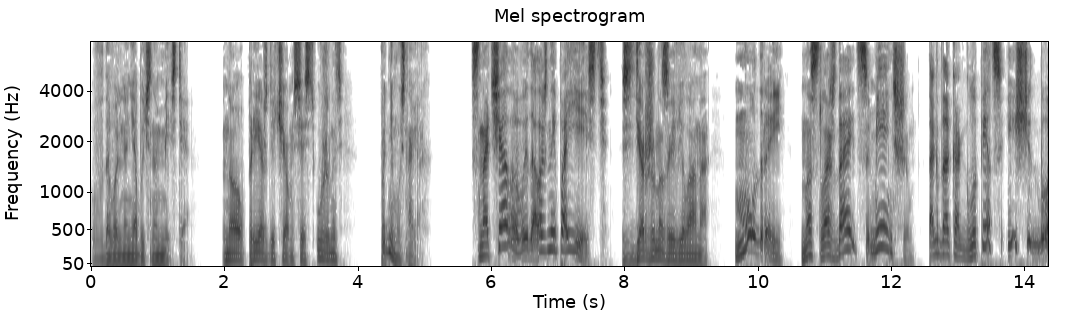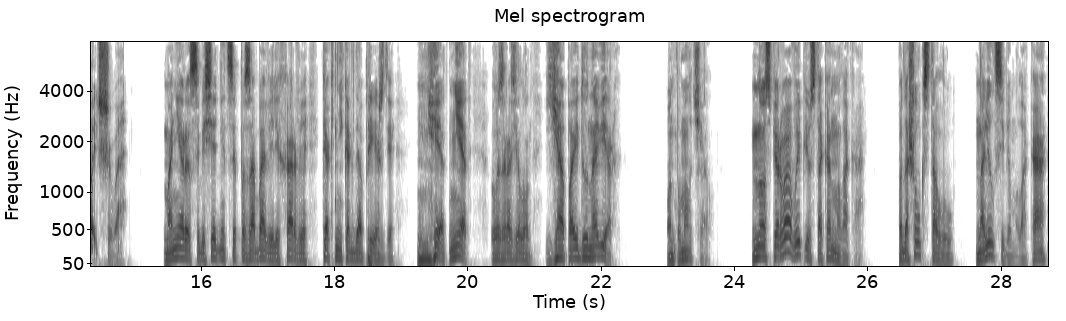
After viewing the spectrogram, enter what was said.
в довольно необычном месте, но прежде чем сесть ужинать, поднимусь наверх». «Сначала вы должны поесть», — сдержанно заявила она. «Мудрый наслаждается меньшим тогда как глупец ищет большего». Манеры собеседницы позабавили Харви как никогда прежде. «Нет, нет», — возразил он, — «я пойду наверх». Он помолчал. «Но сперва выпью стакан молока». Подошел к столу, налил себе молока,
